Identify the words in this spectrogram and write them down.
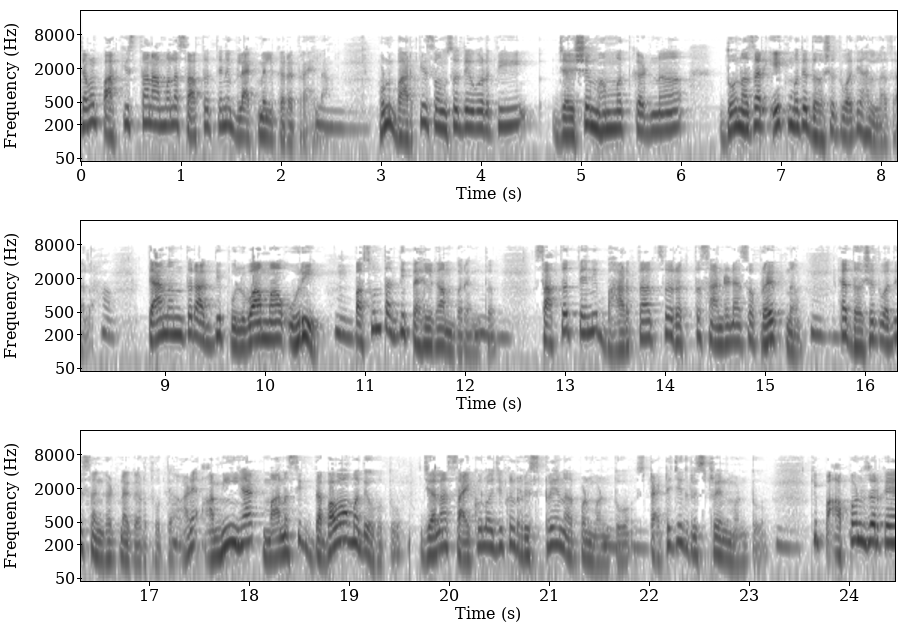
त्यामुळे पाकिस्तान आम्हाला सातत्याने ब्लॅकमेल करत राहिला. म्हणून भारतीय संसदेवरती जैश ए मोहम्मदकडनं दोन हजार एक मध्ये दहशतवादी हल्ला झाला. हो. त्यानंतर अगदी पुलवामा उरी. पासून तर अगदी पहलगाम पर्यंत सातत्याने भारताचं रक्त सांडण्याचा प्रयत्न ह्या दहशतवादी संघटना करत होत्या. आणि आम्ही ह्या मानसिक दबावामध्ये होतो ज्याला सायकोलॉजिकल रिस्ट्रेन आपण म्हणतो स्ट्रॅटेजिक रिस्ट्रेन म्हणतो. की आपण जर काही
